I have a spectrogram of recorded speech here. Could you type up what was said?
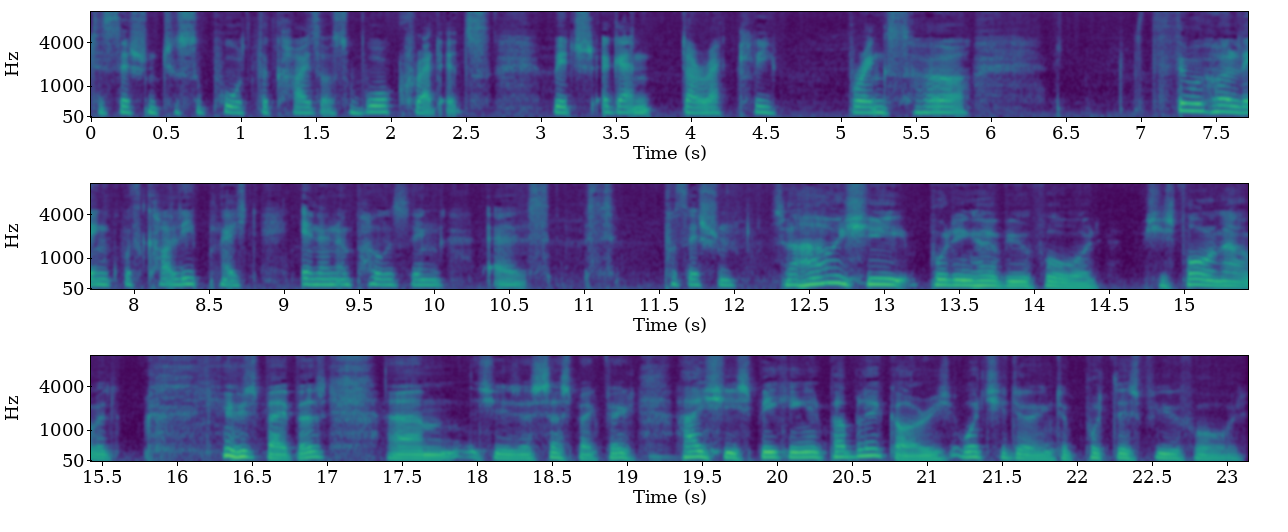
decision to support the Kaiser's war credits, which again directly brings her through her link with Karl Liebknecht in an opposing uh, position. So, how is she putting her view forward? She's fallen out with newspapers. Um, she's a suspect. How is she speaking in public, or is, what's she doing to put this view forward?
